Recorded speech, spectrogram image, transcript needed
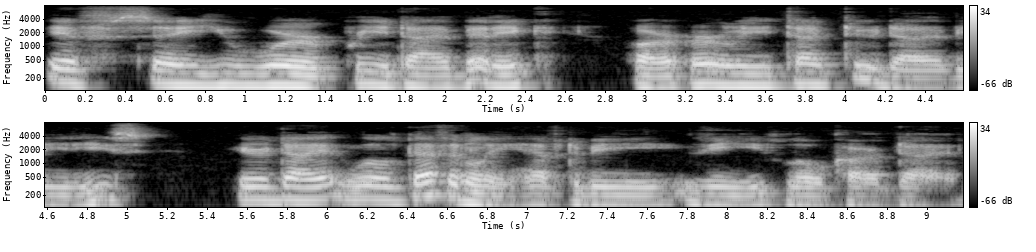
If, say, you were pre-diabetic or early type 2 diabetes, your diet will definitely have to be the low carb diet.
